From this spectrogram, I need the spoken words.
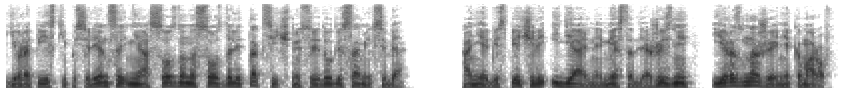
европейские поселенцы неосознанно создали токсичную среду для самих себя. Они обеспечили идеальное место для жизни и размножения комаров.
